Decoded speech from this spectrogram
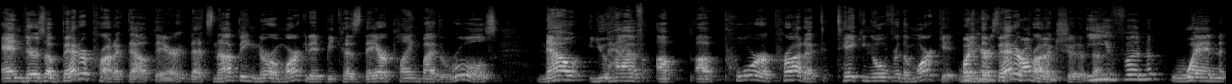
and there's a better product out there that's not being neuromarketed because they are playing by the rules now you have a, a poorer product taking over the market But when the better problem. product should have done it. Even when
